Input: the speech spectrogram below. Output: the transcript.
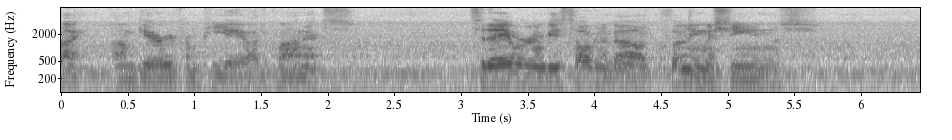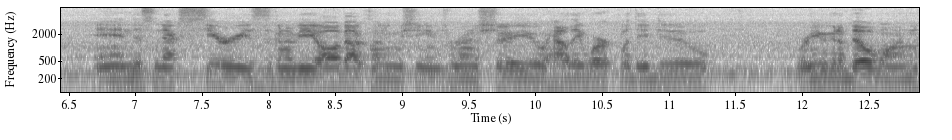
Hi, I'm Gary from PA Hydroponics. Today we're going to be talking about cloning machines and this next series is going to be all about cloning machines. We're going to show you how they work, what they do, we're even going to build one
